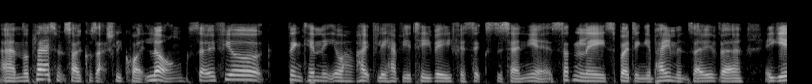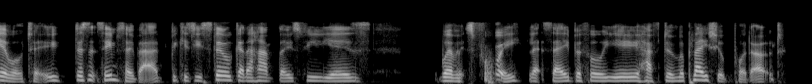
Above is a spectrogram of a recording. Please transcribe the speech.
um, replacement cycle is actually quite long. So if you're thinking that you'll hopefully have your TV for six to 10 years, suddenly spreading your payments over a year or two doesn't seem so bad because you're still going to have those few years where it's free, let's say, before you have to replace your product.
